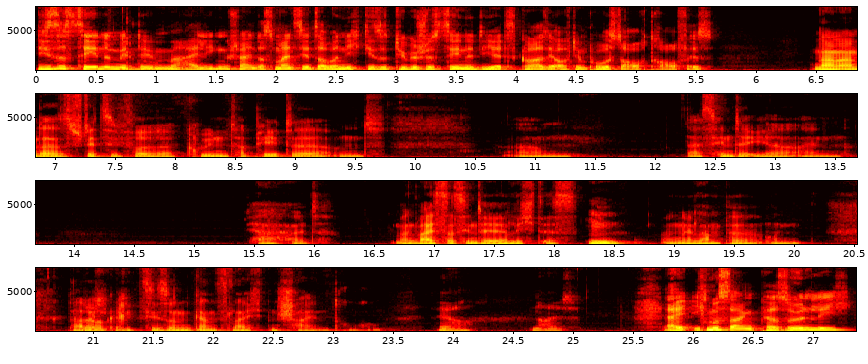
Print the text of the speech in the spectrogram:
Diese Szene mit genau. dem Heiligenschein, das meinst du jetzt aber nicht diese typische Szene, die jetzt quasi auf dem Poster auch drauf ist? Nein, nein, da steht sie vor der grünen Tapete und ähm, da ist hinter ihr ein, ja, halt, man weiß, dass hinter ihr Licht ist, hm. Irgendeine Lampe und dadurch ah, okay. kriegt sie so einen ganz leichten Schein drumherum. Ja, nice. Ja, ich muss sagen, persönlich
